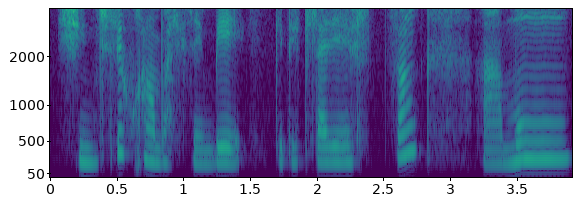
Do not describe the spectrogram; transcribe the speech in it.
шинжлэх ухаан болсон юм бэ гэдэг талаар ярилцсан. А мөн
